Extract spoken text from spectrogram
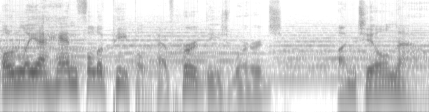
Only a handful of people have heard these words until now.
